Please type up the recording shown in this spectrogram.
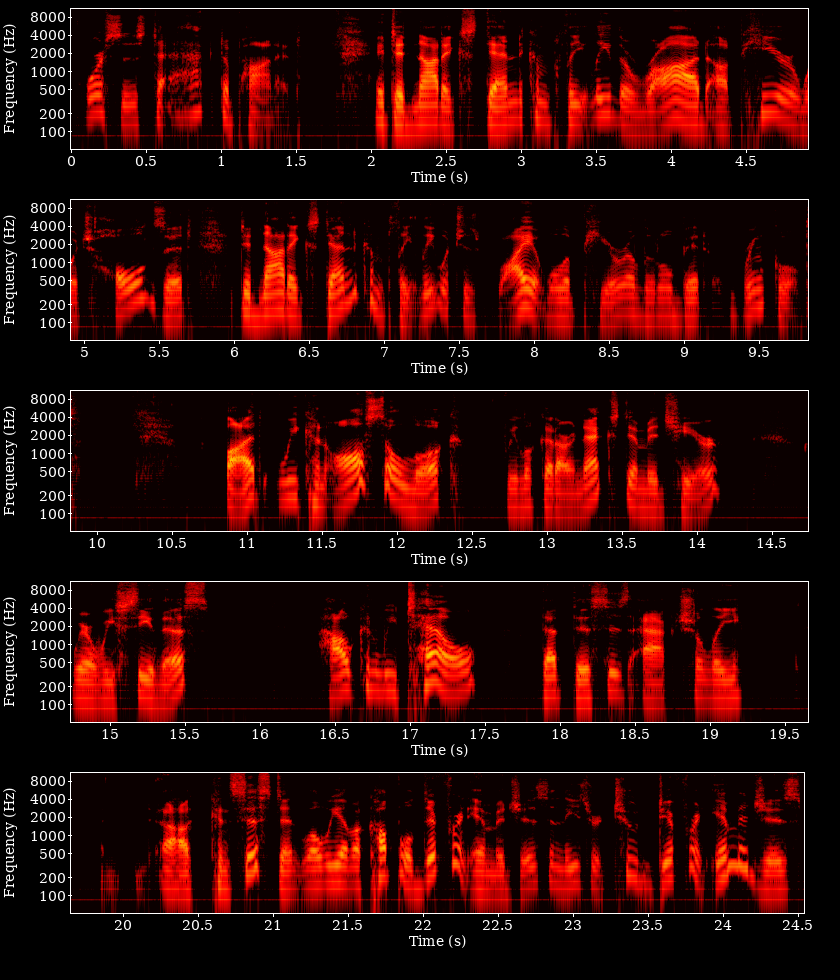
forces to act upon it. It did not extend completely. The rod up here, which holds it, did not extend completely, which is why it will appear a little bit wrinkled. But we can also look, if we look at our next image here, where we see this, how can we tell that this is actually uh, consistent? Well, we have a couple different images and these are two different images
